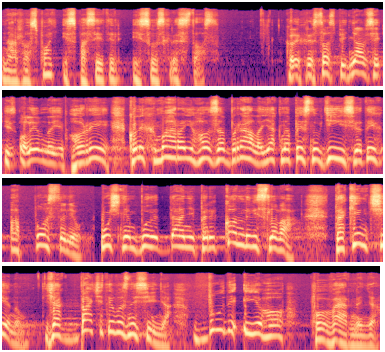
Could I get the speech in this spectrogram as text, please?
наш Господь і Спаситель Ісус Христос. Коли Христос піднявся із Оливної гори, коли Хмара Його забрала, як написано в дії святих апостолів, учням були дані переконливі слова. Таким чином, як бачите Вознесіння, буде і Його повернення.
